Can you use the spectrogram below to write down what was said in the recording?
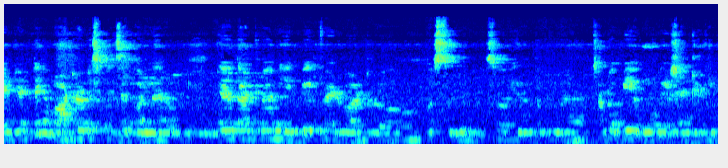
ఏంటంటే వాటర్ డిస్పెన్సర్ కొన్నారు. దాంట్లో ప్యూరిఫైడ్ వాటర్ వస్తుంది. సో ఇదంతా చాలా ఉపయోగం పేషెంట్లకి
